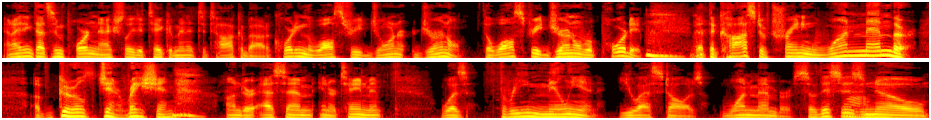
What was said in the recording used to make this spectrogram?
and I think that's important actually to take a minute to talk about. According to the Wall Street Journal, the Wall Street Journal reported that the cost of training one member of Girls' Generation under SM Entertainment was 3 million US dollars one member. So this is no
